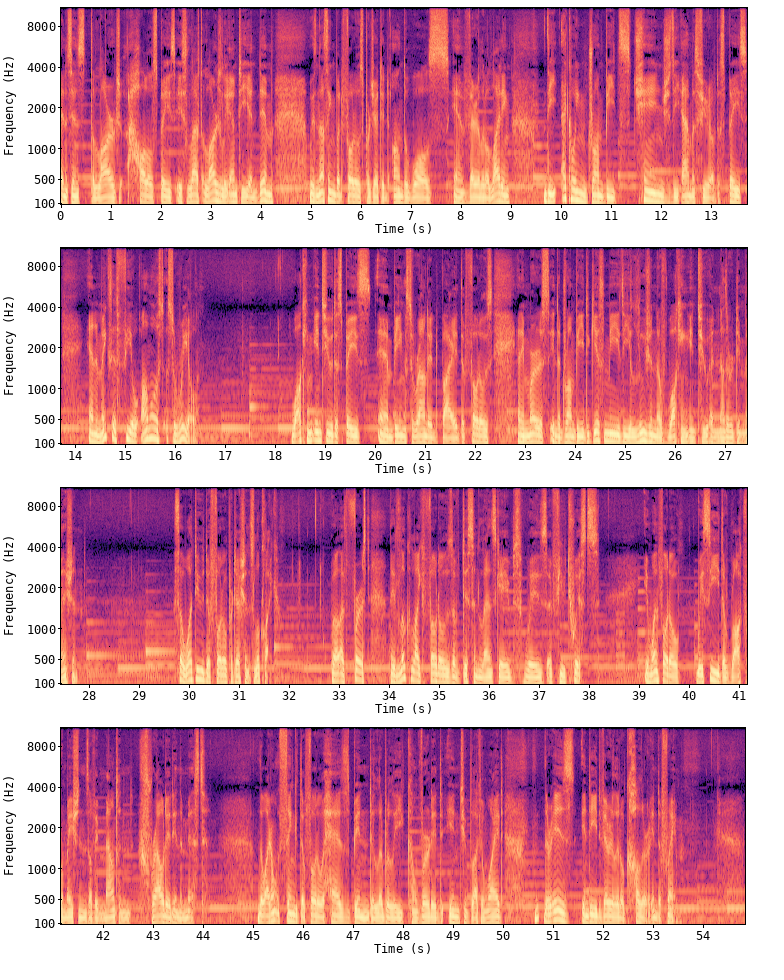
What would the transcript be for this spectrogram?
And since the large hollow space is left largely empty and dim, with nothing but photos projected on the walls and very little lighting, the echoing drum beats change the atmosphere of the space and makes it feel almost surreal. Walking into the space and being surrounded by the photos and immersed in the drum beat gives me the illusion of walking into another dimension. So, what do the photo projections look like? Well, at first, they look like photos of distant landscapes with a few twists. In one photo, we see the rock formations of a mountain shrouded in the mist. Though I don't think the photo has been deliberately converted into black and white, there is indeed very little color in the frame.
